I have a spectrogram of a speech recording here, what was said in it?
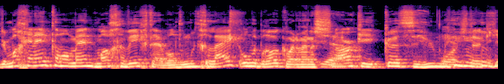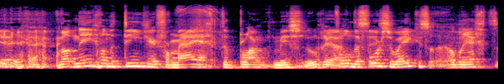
er mag geen enkel moment mag gewicht hebben, want het moet gelijk onderbroken worden met een snarky kut humor stukje, wat 9 van de 10 keer voor mij echt de plank misloeg. ik vond The. Force Awakens oprecht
